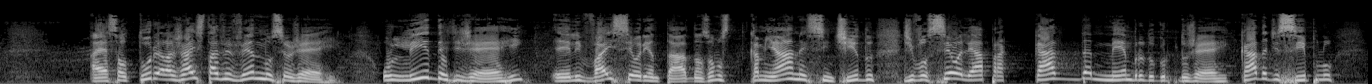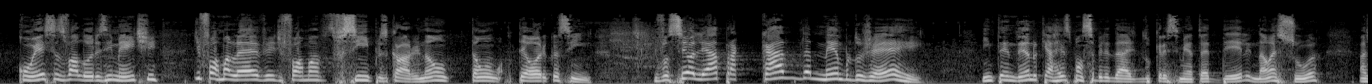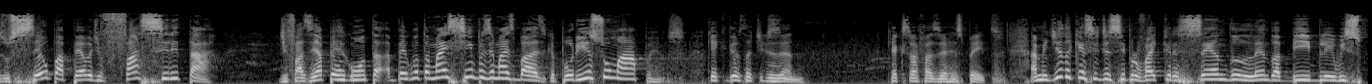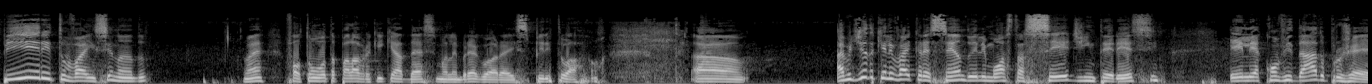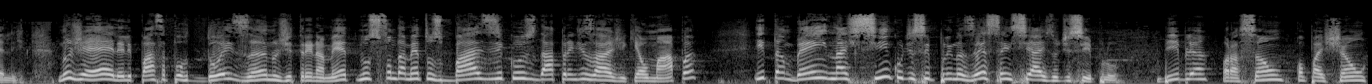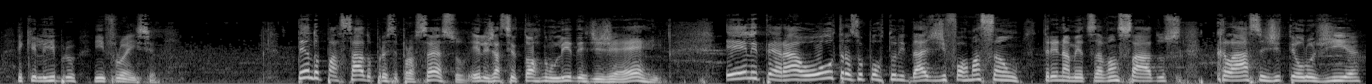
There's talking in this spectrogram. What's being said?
A essa altura, ela já está vivendo no seu GR. O líder de GR, ele vai ser orientado, nós vamos caminhar nesse sentido de você olhar para cada membro do grupo do GR, cada discípulo, com esses valores em mente, de forma leve, de forma simples, claro, e não tão teórico assim. E você olhar para cada membro do GR, entendendo que a responsabilidade do crescimento é dele, não é sua, mas o seu papel é de facilitar, de fazer a pergunta, a pergunta mais simples e mais básica. Por isso o mapa, irmãos. O que é que Deus está te dizendo? O que é que você vai fazer a respeito? À medida que esse discípulo vai crescendo, lendo a Bíblia, o Espírito vai ensinando, não é? Faltou uma outra palavra aqui que é a décima, lembrei agora, é espiritual. Ah, à medida que ele vai crescendo, ele mostra sede e interesse, ele é convidado para o GL. No GL, ele passa por dois anos de treinamento nos fundamentos básicos da aprendizagem, que é o mapa, e também nas cinco disciplinas essenciais do discípulo: Bíblia, oração, compaixão, equilíbrio e influência. Tendo passado por esse processo, ele já se torna um líder de GR, ele terá outras oportunidades de formação, treinamentos avançados, classes de teologia,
